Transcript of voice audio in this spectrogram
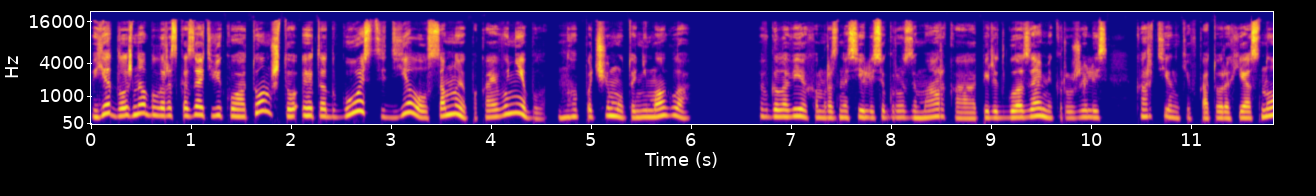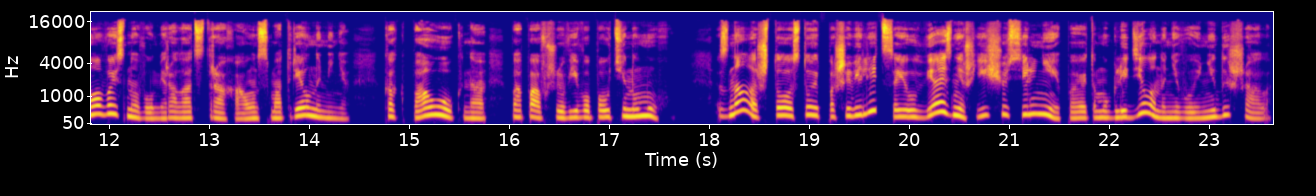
Я должна была рассказать Вику о том, что этот гость делал со мной, пока его не было, но почему-то не могла. В голове эхом разносились угрозы Марка, а перед глазами кружились картинки, в которых я снова и снова умирала от страха, а он смотрел на меня, как паук на попавшую в его паутину муху. Знала, что стоит пошевелиться и увязнешь еще сильнее, поэтому глядела на него и не дышала,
